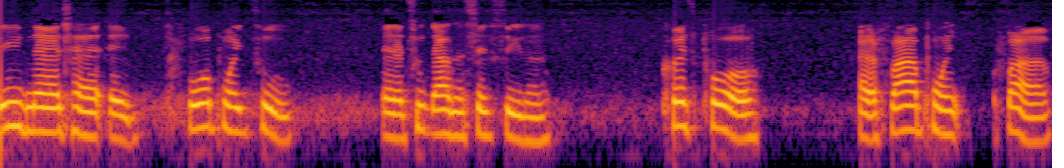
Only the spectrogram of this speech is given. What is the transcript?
Steve Nash had a 4.2 in the 2006 season. Chris Paul had a 5.5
